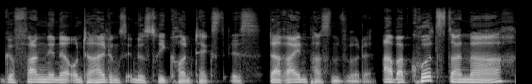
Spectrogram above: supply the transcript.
Gefangenen in der Unterhaltungsindustrie-Kontext ist, da reinpassen würde. Aber kurz danach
